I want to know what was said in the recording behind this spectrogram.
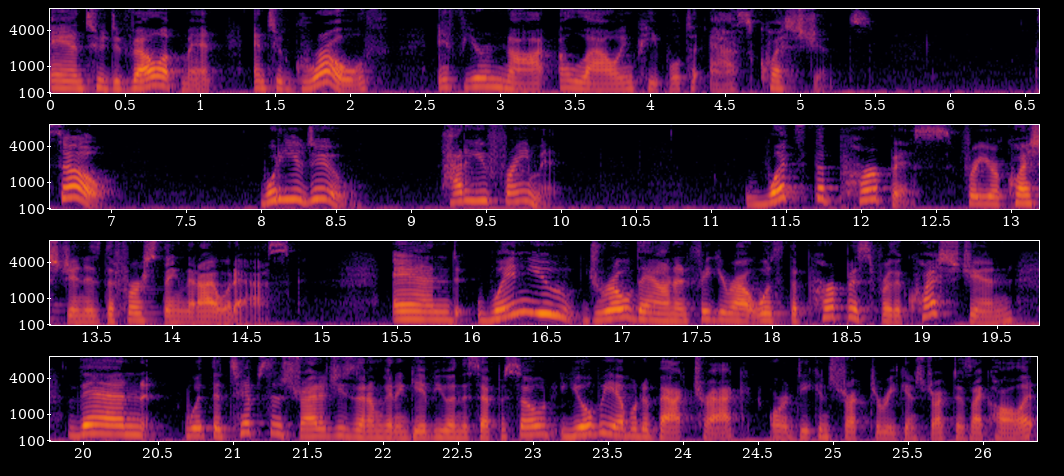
and to development and to growth if you're not allowing people to ask questions? So, what do you do? How do you frame it? What's the purpose for your question is the first thing that I would ask. And when you drill down and figure out what's the purpose for the question, then with the tips and strategies that I'm going to give you in this episode, you'll be able to backtrack or deconstruct to reconstruct, as I call it,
